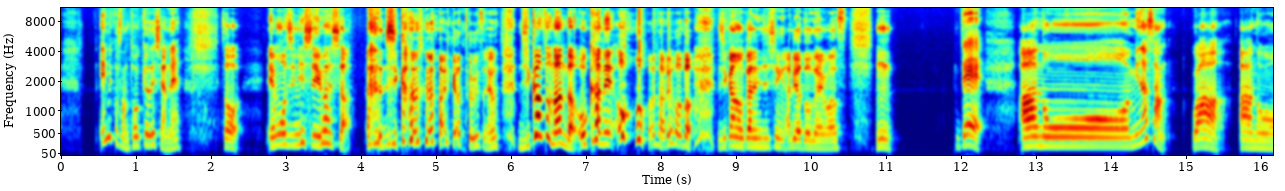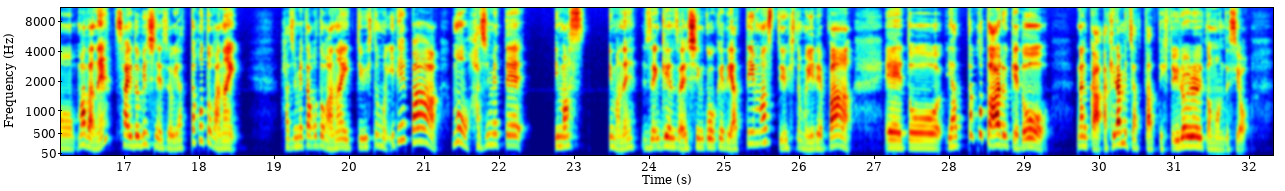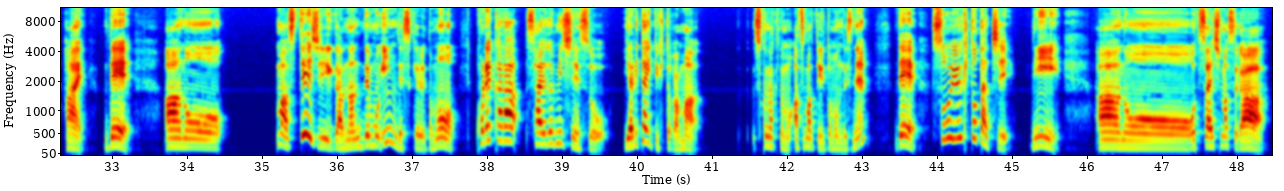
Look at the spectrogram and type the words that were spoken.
えみこさん東京でしたね。そう。絵文字にしてみました。時間、ありがとうございます。時間となんだ？お金。おおなるほど。時間、お金、自信、ありがとうございます。うん。で、あのー、皆さんは、あのまだね、サイドビジネスをやったことがない、始めたことがないっていう人もいれば、もう始めています。今ね、現在進行形でやっていますっていう人もいれば、えっ、ー、と、やったことあるけど、なんか諦めちゃったって人いろいろいると思うんですよ。はい。で、あのまあ、ステージが何でもいいんですけれども、これからサイドビジネスをやりたいっていう人が、まあ、少なくとも集まっていると思うんですね。で、そういう人たちに、あの、お伝えしますが、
